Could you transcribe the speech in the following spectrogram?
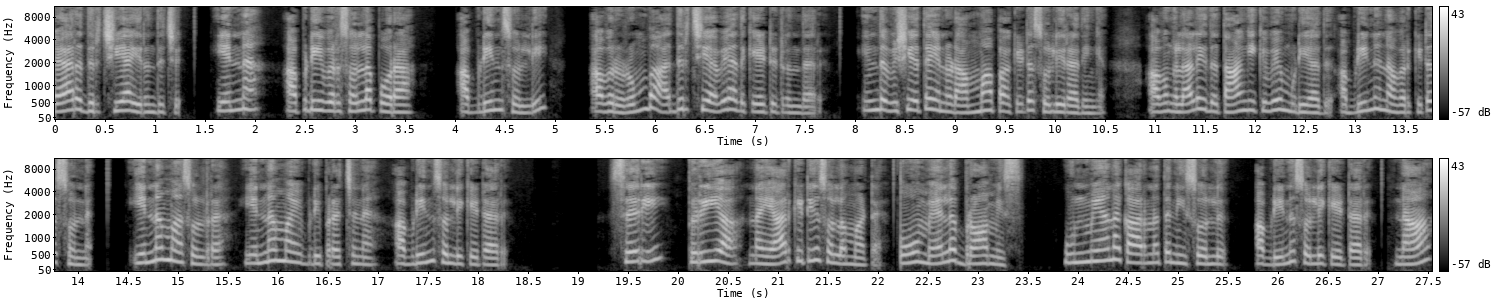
பேரதிர்ச்சியா இருந்துச்சு. என்ன? அப்படி இவர் சொல்ல போறா? அப்படின்னு சொல்லி அவர் ரொம்ப அதிர்ச்சியாவே அதை கேட்டுட்டு இருந்தாரு. இந்த விஷயத்த என்னோட அம்மா அப்பா கிட்ட சொல்லிடாதீங்க அவங்களால இதை தாங்கிக்கவே முடியாது அப்படின்னு நான் அவர்கிட்ட சொன்னேன். என்னம்மா சொல்ற? என்னம்மா இப்படி பிரச்சனை? அப்படின்னு சொல்லி கேட்டாரு. சரி பிரியா நான் யார்கிட்டயும் சொல்ல மாட்டேன். உன் மேல பிராமிஸ் உண்மையான காரணத்தை நீ சொல்லு அப்படின்னு சொல்லி கேட்டாரு. நான்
